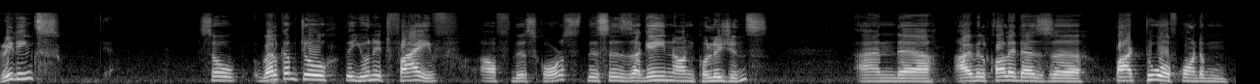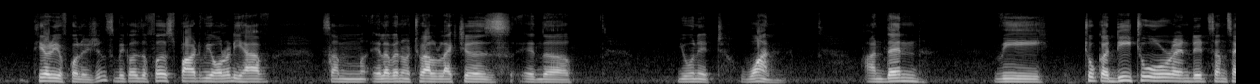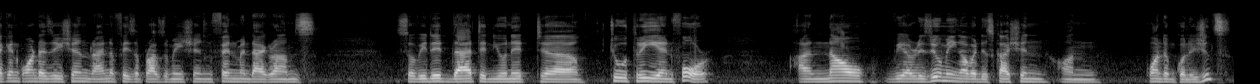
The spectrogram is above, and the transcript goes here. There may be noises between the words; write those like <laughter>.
Greetings. So, welcome to the unit 5 of this course. This is again on collisions and uh, I will call it as uh, part 2 of quantum theory of collisions because the first part we already have some 11 or 12 lectures in the unit 1 and then we took a detour and did some second quantization, random phase approximation, Feynman diagrams. So, we did that in unit uh, 2, 3 and 4 and now we are resuming our discussion on quantum collisions.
